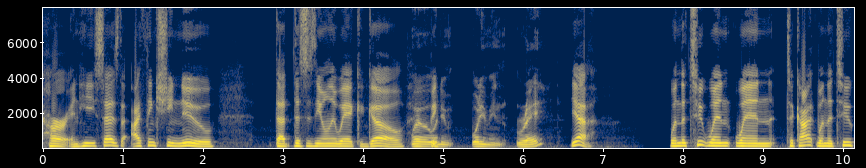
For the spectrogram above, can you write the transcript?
her. And he says that I think she knew that this is the only way it could go. wait, wait, Be- what do you what do you mean, Ray? yeah. When the two when when Taka, when the two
